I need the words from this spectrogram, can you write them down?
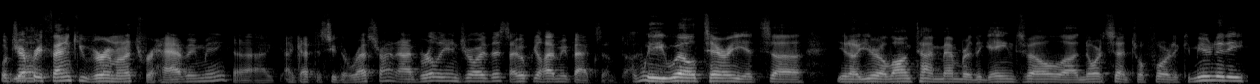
Well, yeah. Jeffrey, thank you very much for having me. Uh, I, I got to see the restaurant. I've really enjoyed this. I hope you'll have me back sometime. We will, Terry. It's uh, you know you're a longtime member of the Gainesville uh, North Central Florida community,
